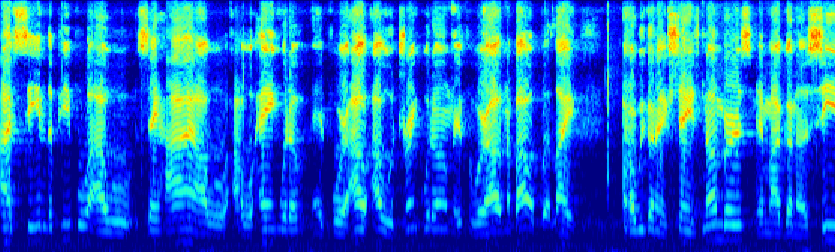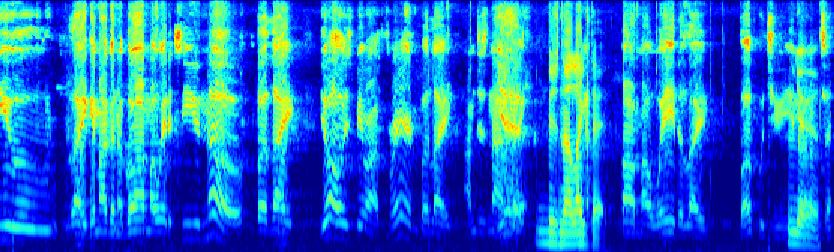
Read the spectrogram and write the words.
I've seen the people. I will say hi. I will. I will hang with them. If we're out, I will drink with them. If we're out and about. But like, are we gonna exchange numbers? Am I gonna see you? Like, am I gonna go out my way to see you? No. But like, you'll always be my friend. But like, I'm just not Yeah. like Bitch, not like that. on my way to like fuck with you. You know what Yeah. I'm saying?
